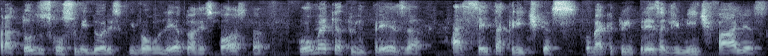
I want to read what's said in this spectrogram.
para todos os consumidores que vão ler a tua resposta, como é que a tua empresa aceita críticas, como é que a tua empresa admite falhas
